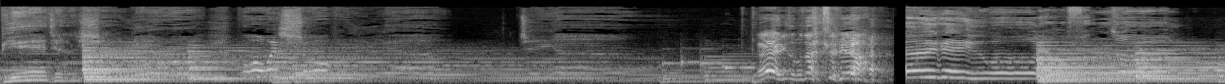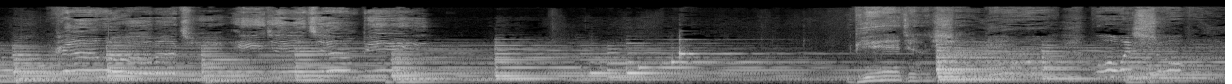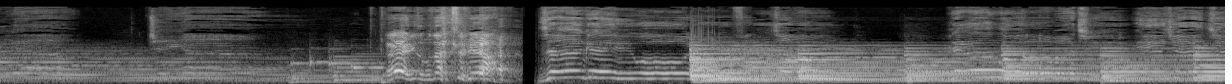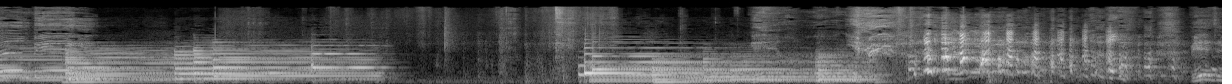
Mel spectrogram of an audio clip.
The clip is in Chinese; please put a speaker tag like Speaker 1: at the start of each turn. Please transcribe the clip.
Speaker 1: 别讲想念我，我会受不了这样。
Speaker 2: 哎，你怎么在这边啊？
Speaker 1: 再给我六分钟，让我把记忆结成冰。别讲想念我，我会受不了这样。
Speaker 2: 哎，你怎么在这边啊？
Speaker 1: 再给我一分钟，让我把记忆结成冰。别忘了你，别这。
